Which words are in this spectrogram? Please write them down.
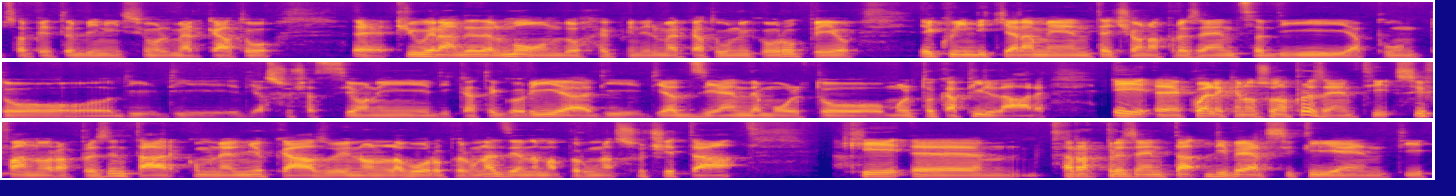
sapete benissimo, il mercato eh, più grande del mondo, e quindi il mercato unico europeo, e quindi chiaramente c'è una presenza di, appunto, di, di, di associazioni di categoria, di, aziende molto, molto, capillare. E eh, quelle che non sono presenti si fanno rappresentare, come nel mio caso, io non lavoro per un'azienda, ma per una società che eh, rappresenta diversi clienti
